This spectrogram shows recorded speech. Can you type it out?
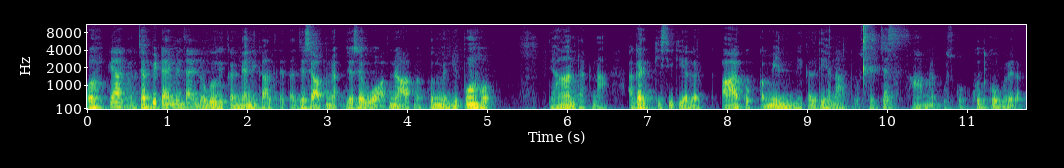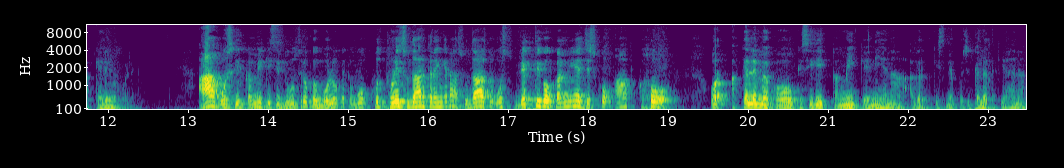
और क्या, जब भी टाइम मिलता है, लोगों की कमियाँ निकालते रहता है। जैसे अपने, जैसे वो अपने आप में खुद में निपुण हो ध्यान रखना। अगर किसी की अगर आपको कमी निकलती है ना तो उसके जस्ट सामने उसको खुद को बोले अकेले में बोले। आप उसकी कमी किसी दूसरे को बोलोगे तो वो खुद थोड़ी सुधार करेंगे ना। सुधार तो उस व्यक्ति को करनी है जिसको आप कहो। और अकेले में कहो, किसी की कमी कहनी है ना, अगर किसी ने कुछ गलत किया है ना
